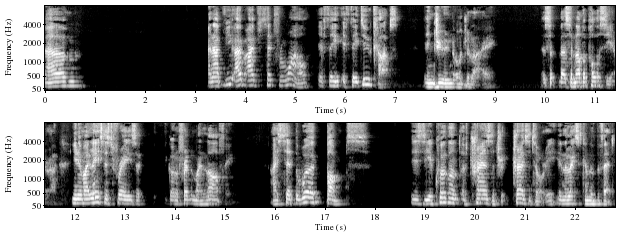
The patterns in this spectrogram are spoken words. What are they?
Um, and I've, I've, I've said for a while, if they if they do cut in June or July, that's, a, that's another policy error. You know, my latest phrase got a friend of mine laughing. I said the word bumps is the equivalent of transit- transitory in the lexicon of the Fed.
